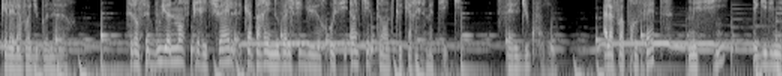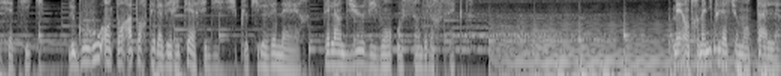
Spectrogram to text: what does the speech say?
Quelle est la voie du bonheur? C'est dans ce bouillonnement spirituel qu'apparaît une nouvelle figure aussi inquiétante que charismatique, celle du gourou. À la fois prophète, messie et guide initiatique, le gourou entend apporter la vérité à ses disciples qui le vénèrent, tel un dieu vivant au sein de leur secte. Mais entre manipulation mentale,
